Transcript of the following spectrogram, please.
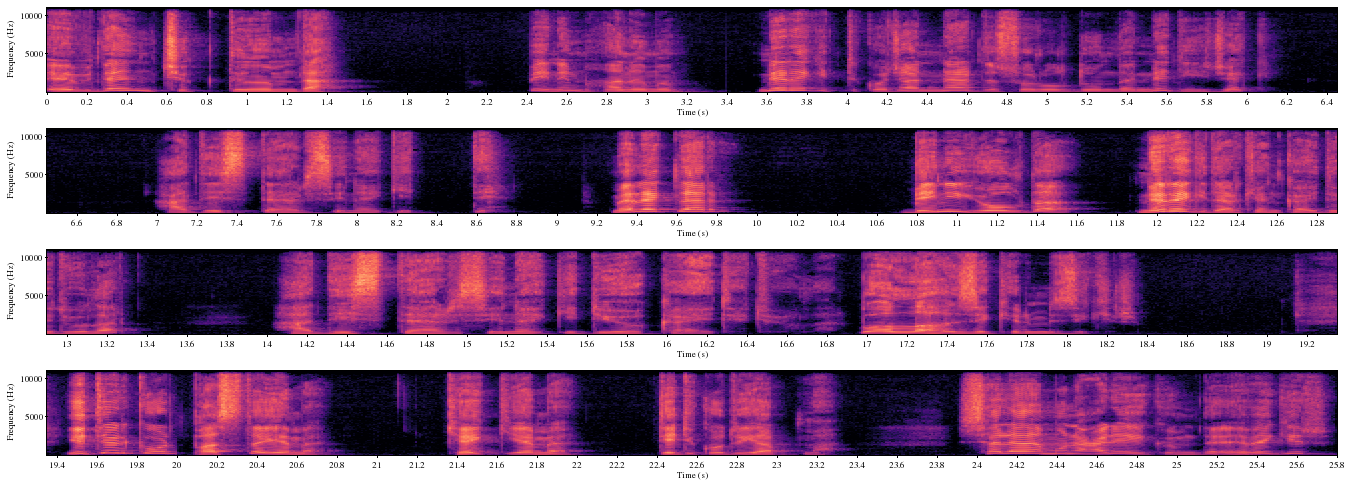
evden çıktığımda, benim hanımım, nereye gittik hocan, nerede sorulduğunda ne diyecek? Hadis dersine gitti. Melekler beni yolda nereye giderken kaydediyorlar? Hadis dersine gidiyor kaydediyorlar. Bu Allah'ı zikir mi zikir? Yeter ki orada pasta yeme, kek yeme, dedikodu yapma. Selamun aleyküm de eve gir.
